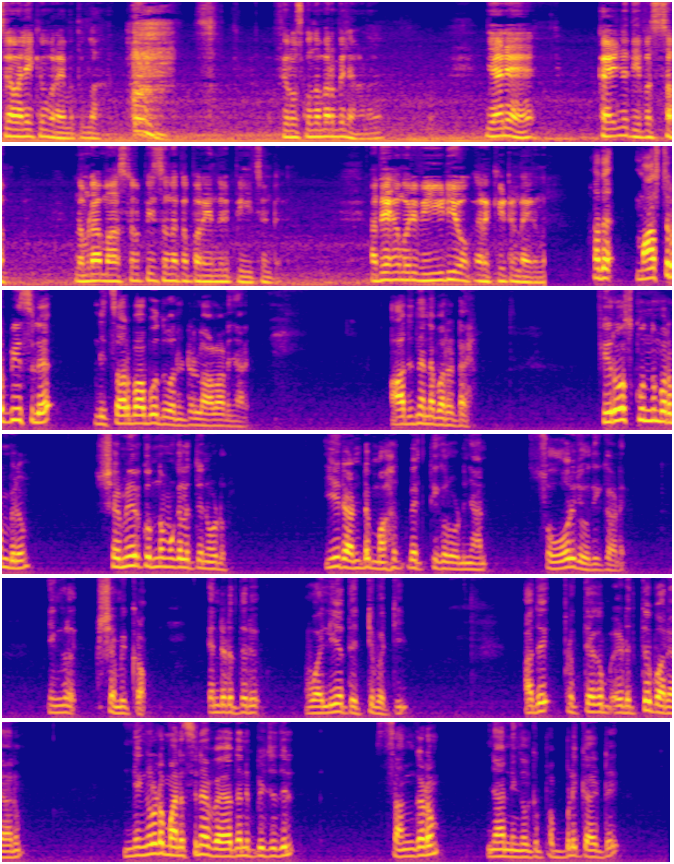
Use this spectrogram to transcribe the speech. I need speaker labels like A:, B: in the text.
A: അസ്സാം വലൈക്കും വറഹമത്തുള്ള ഫിറോസ് കുന്നമ്പറമ്പിലാണ് ഞാൻ കഴിഞ്ഞ ദിവസം നമ്മുടെ മാസ്റ്റർ പീസ് എന്നൊക്കെ പറയുന്നൊരു പേജ് ഉണ്ട്. അദ്ദേഹം ഒരു വീഡിയോ ഇറക്കിയിട്ടുണ്ടായിരുന്നു.
B: അതെ മാസ്റ്റർ പീസിൽ നിസാർ ബാബു എന്ന് പറഞ്ഞിട്ടുള്ള ആളാണ് ഞാൻ ആദ്യം തന്നെ പറയട്ടെ. ഫിറോസ് കുന്നുംപറമ്പിലും ഷമീർ കുന്നുമംഗലത്തിനോടും ഈ രണ്ട് മഹത് വ്യക്തികളോട് ഞാൻ സോറി ചോദിക്കുകയാണ് നിങ്ങൾ ക്ഷമിക്കണം. എന്റെ അടുത്തൊരു വലിയ തെറ്റ് പറ്റി. അത് പ്രത്യേകം എടുത്തു പറയാനും നിങ്ങളുടെ മനസ്സിനെ വേദനിപ്പിച്ചതിൽ സങ്കടം ഞാൻ നിങ്ങൾക്ക് പബ്ലിക്കായിട്ട്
